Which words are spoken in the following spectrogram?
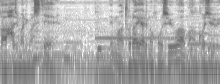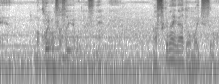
が始まりましてでまあトライアルの報酬はまあ50円、まあ、これも些細なことですね、まあ、少ないなと思いつつも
